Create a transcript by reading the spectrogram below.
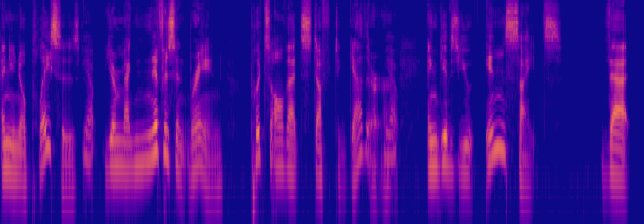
and you know places, Yep. your magnificent brain puts all that stuff together Yep. and gives you insights that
